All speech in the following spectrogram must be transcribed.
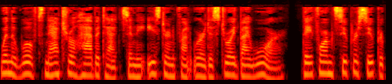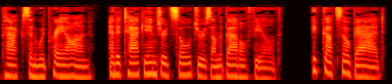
when the wolf's natural habitats in the Eastern Front were destroyed by war, they formed super super packs and would prey on and attack injured soldiers on the battlefield. It got so bad,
